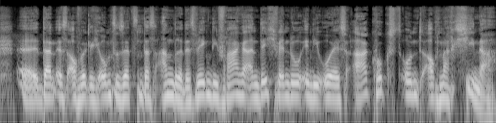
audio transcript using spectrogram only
äh, dann ist auch wirklich umzusetzen das andere. Deswegen die Frage an dich, wenn du in die USA guckst und auch nach China.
